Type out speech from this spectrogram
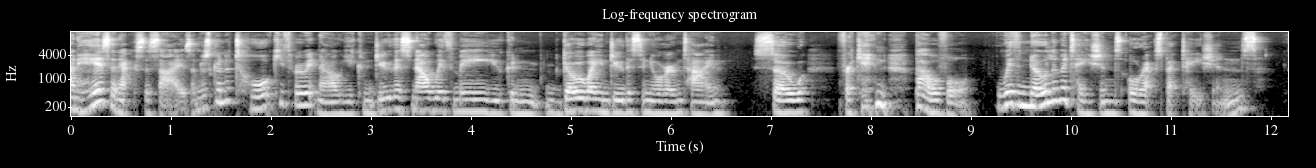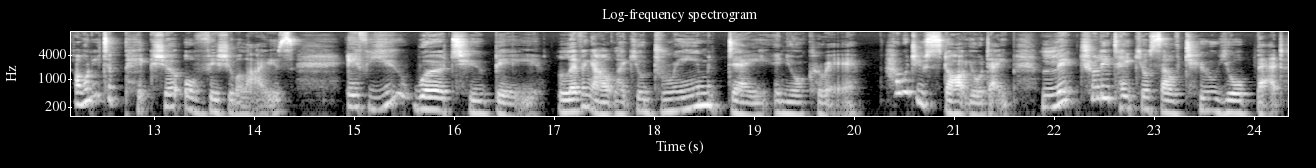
And here's an exercise. I'm just going to talk you through it now. You can do this now with me. You can go away and do this in your own time. So freaking powerful. With no limitations or expectations, I want you to picture or visualize if you were to be living out like your dream day in your career how would you start your day? Literally take yourself to your bed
